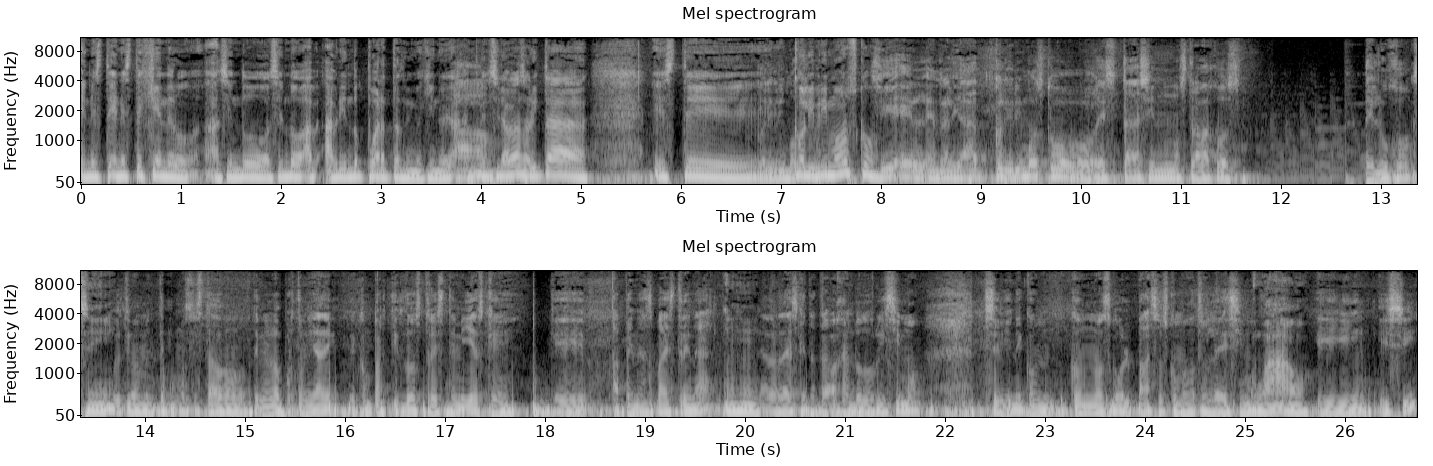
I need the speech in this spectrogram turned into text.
en este en este género, haciendo haciendo ab- abriendo puertas, me imagino? Ah. Mencionabas ahorita este Colibrí Mosco. Colibrí Mosco. Sí, el- en realidad Colibrí Mosco está haciendo unos trabajos de lujo. Sí. Últimamente hemos estado teniendo la oportunidad de, de compartir dos, tres temillas que, que apenas va a estrenar. La verdad es que está trabajando durísimo. Se viene con, con unos golpazos, como nosotros le decimos. Wow. Y, y sí,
